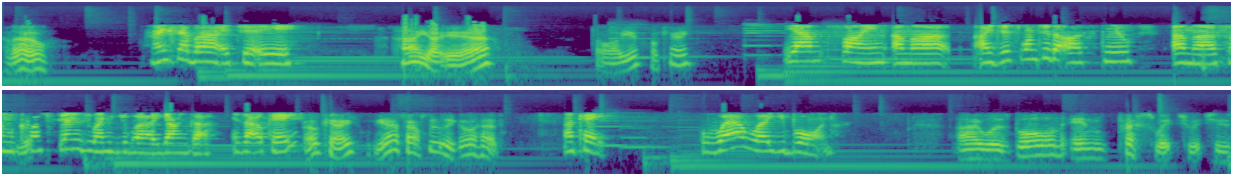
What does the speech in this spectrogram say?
Hello. Hi Saba, it's Yair. Hi, Yair. How are you? Okay. Yeah, I'm fine. Um, uh, I just wanted to ask you um uh, some Yeah. questions when you were younger. Is that okay? Okay. Yes, absolutely. Go ahead. Okay. Where were you born? I was born in Prestwich, which is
